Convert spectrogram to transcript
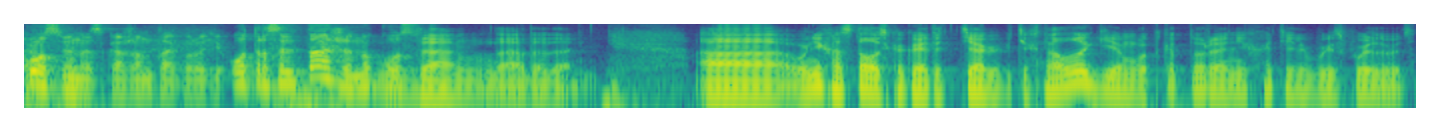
косвенно, скажем так, вроде. Отрасль та же, но косвенно. Да, да, да, да. А у них осталась какая-то тяга к технологиям, вот, которые они хотели бы использовать.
